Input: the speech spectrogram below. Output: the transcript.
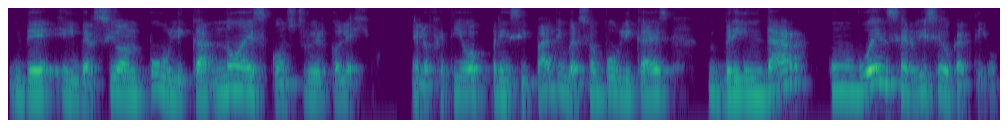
de inversión pública no es construir colegio. El objetivo principal de inversión pública es brindar un buen servicio educativo,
